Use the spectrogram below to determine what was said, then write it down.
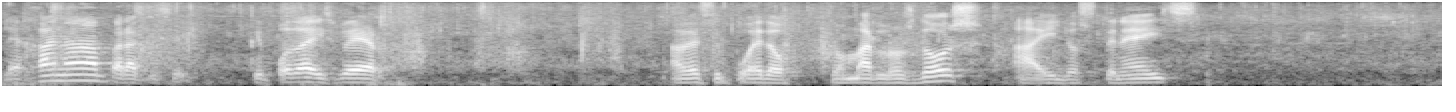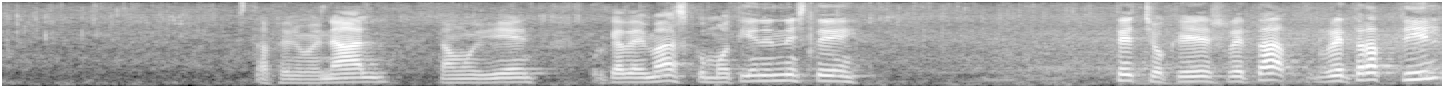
lejana para que, que podáis ver. A ver si puedo tomar los dos. Ahí los tenéis. Está fenomenal, está muy bien. Porque además, como tienen este techo que es retráctil,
